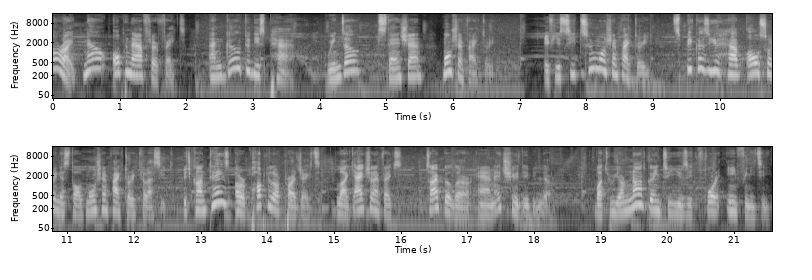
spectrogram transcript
Alright, now open After Effects and go to this path, Window, Extension, Motion Factory. If you see two Motion Factory, it's because you have also installed Motion Factory Classic, which contains our popular projects like Action Effects, Type Builder, and HUD Builder. But we are not going to use it for Infinity.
